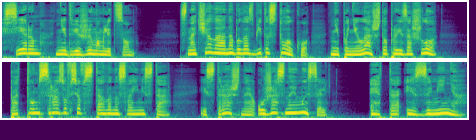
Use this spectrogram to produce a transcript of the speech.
серым, недвижимым лицом. Сначала она была сбита с толку, не поняла, что произошло. Потом сразу все встало на свои места, и страшная, ужасная мысль — «Это из-за меня».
